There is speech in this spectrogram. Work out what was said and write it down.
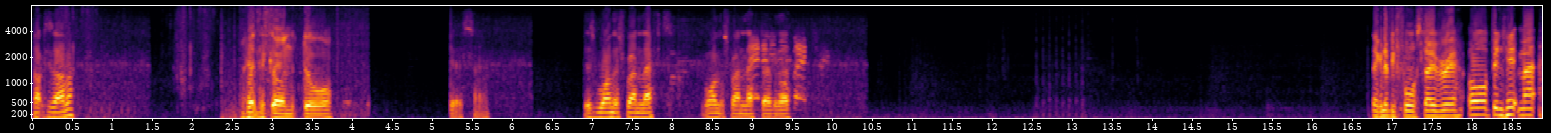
Knocked his armor. I hit the guy on the door. Yeah, same. There's one that's run left. One that's run left over there. They're gonna be forced over here. Oh, I've been hit, Matt.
